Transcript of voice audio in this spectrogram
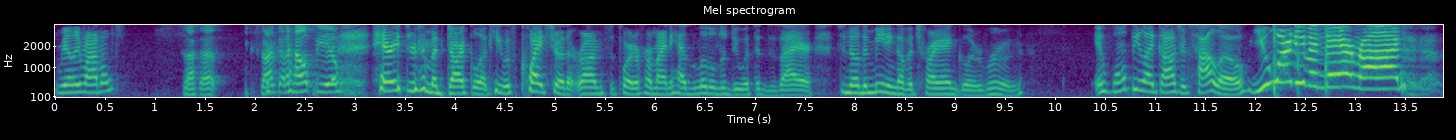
Really, Ronald? suck up. It's not gonna help you. Harry threw him a dark look. He was quite sure that Ron's support of Hermione had little to do with the desire to know the meaning of a triangular rune. It won't be like Godric's Hollow. You weren't even there, Ron!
